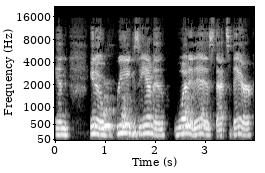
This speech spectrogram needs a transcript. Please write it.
and you know re-examine what it is that's there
